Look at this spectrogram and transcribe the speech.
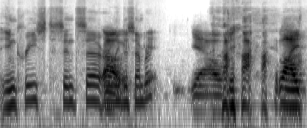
increased since uh, early Oh, December? Yeah, like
